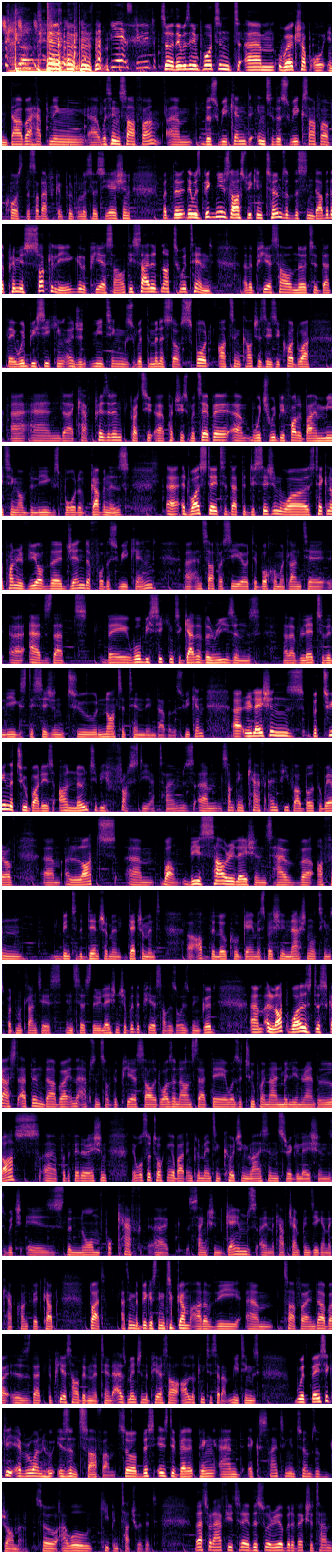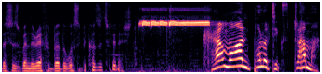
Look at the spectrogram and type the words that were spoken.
yes, dude. So there was an important um, workshop or indaba happening uh, within SAFA um, this weekend into this week. SAFA, of course, the South African Football Association. But the, there was big news last week in terms of this indaba. The Premier Soccer League, the PSL, decided not to attend. Uh, the PSL noted that they would be seeking urgent meetings with the Minister of Sport, Arts and Culture, Zizi Kodwa, uh, and uh, CAF President uh, Patrice Motsepe, um, which would be followed by a meeting of the league's Board of Governors. Uh, it was stated that the decision was taken upon review of the agenda for this weekend, uh, and SAFA CEO Tebogo Motlanthe uh, adds that they will be seeking to gather the reasons that have led to the league's decision to not attend the Indaba this weekend. Uh, relations between the two bodies are known to be frosty at times, um, something CAF and FIFA are both aware of. Um, a lot, um, well, these sour relations have uh, often been to the detriment detriment uh, of the local game, especially national teams. But Motlanthe insists the relationship with the PSL has always been good. Um, a lot was discussed at the Indaba in the absence of the PSL. It was announced that there was a 2.9 million rand loss uh, for the federation. They're also talking about implementing coaching license regulations, which is the norm for CAF uh, sanctioned games in the CAF Champions League and the CAF Confed Cup. But I think the biggest thing to come out of the um, Safa Indaba is that the PSL didn't attend. As mentioned, the PSL are looking to set up meetings with basically everyone who isn't Safa. So this is developing and exciting in terms of drama. So I will keep in touch with it. That's what I have for you today. This was a real bit of extra time. This is when the ref will blow the whistle because it's finished. Come on, politics, drama.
